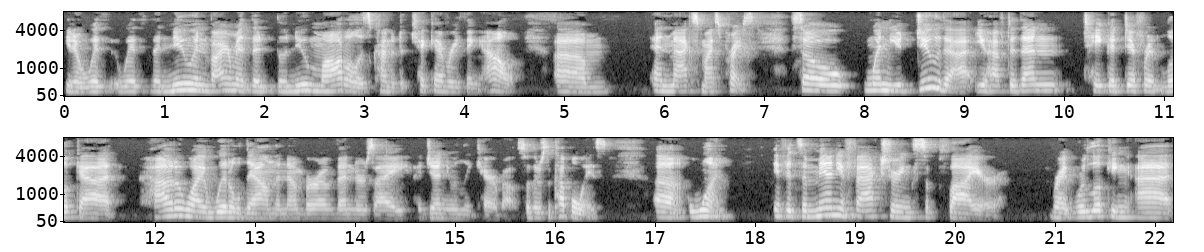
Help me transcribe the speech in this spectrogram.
you know, with with the new environment, the, the new model is kind of to kick everything out um, and maximize price. So when you do that, you have to then take a different look at how do I whittle down the number of vendors I, I genuinely care about. So there's a couple ways. Uh, one, if it's a manufacturing supplier, right, we're looking at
